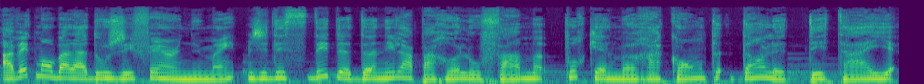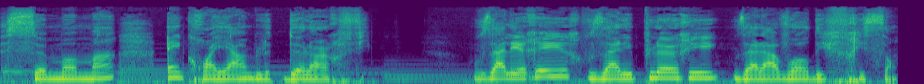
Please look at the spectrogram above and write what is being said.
Avec mon balado J'ai fait un humain, j'ai décidé de donner la parole aux femmes pour qu'elles me racontent dans le détail ce moment incroyable de leur vie. Vous allez rire, vous allez pleurer, vous allez avoir des frissons.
